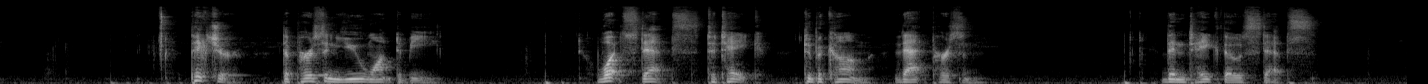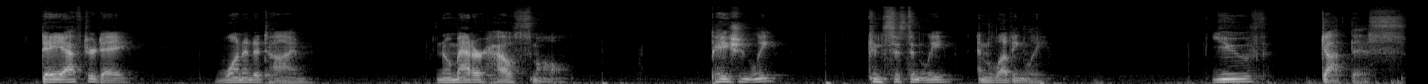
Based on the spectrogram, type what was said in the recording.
Picture the person you want to be. What steps to take to become that person? Then take those steps. Day after day, one at a time, no matter how small. Patiently, consistently, and lovingly. You've got this.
